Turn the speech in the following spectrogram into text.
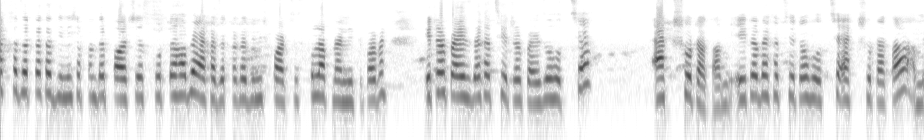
এক হাজার টাকা জিনিস আপনাদের পারচেস করতে হবে। এক হাজার টাকা জিনিস পারচেস করলে আপনারা নিতে পারবেন। এটার প্রাইস দেখাচ্ছি, এটার প্রাইসও হচ্ছে একশো টাকা। আমি এটা দেখাচ্ছি, এটা হচ্ছে একশো টাকা। আমি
